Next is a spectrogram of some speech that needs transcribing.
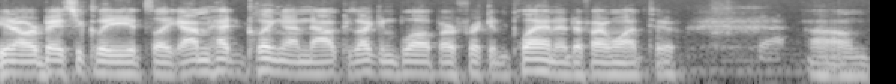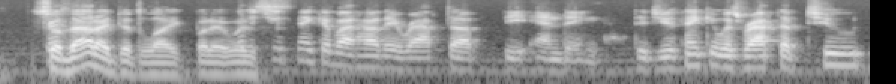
You know, or basically it's like I'm head Klingon now because I can blow up our frickin' planet if I want to. Yeah. Um, so that I did like, but it What was did you think about how they wrapped up the ending? Did you think it was wrapped up too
